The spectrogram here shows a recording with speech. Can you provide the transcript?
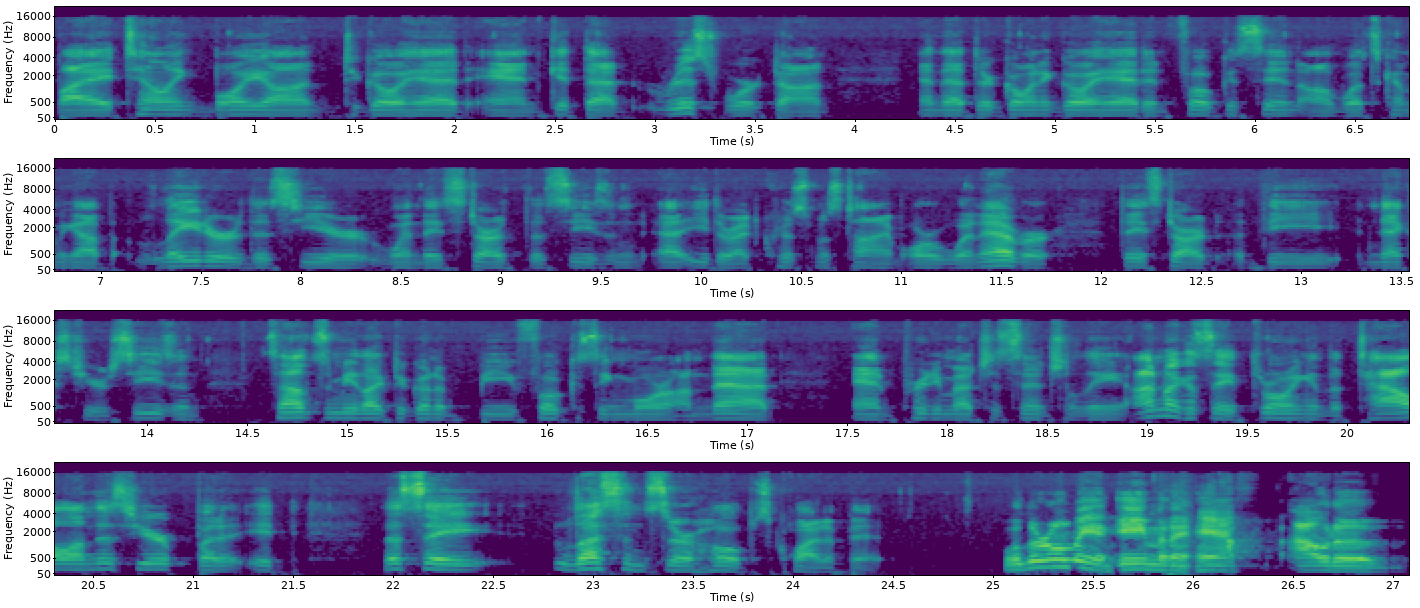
by telling Bojan to go ahead and get that wrist worked on and that they're going to go ahead and focus in on what's coming up later this year when they start the season, uh, either at Christmas time or whenever they start the next year's season. Sounds to me like they're going to be focusing more on that and pretty much essentially, I'm not going to say throwing in the towel on this year, but it, let's say, lessens their hopes quite a bit. Well, they're only a game and a half out of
